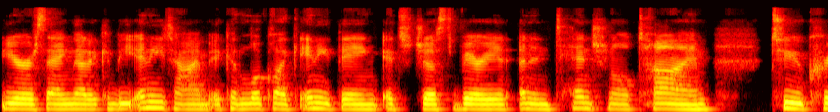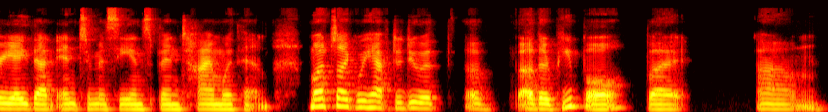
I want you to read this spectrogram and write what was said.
you're saying that it can be anytime, it can look like anything. It's just very an intentional time to create that intimacy and spend time with him. Much like we have to do with uh, other people, but um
